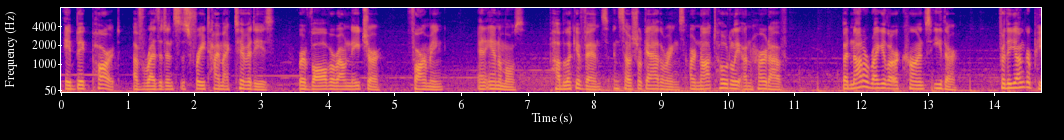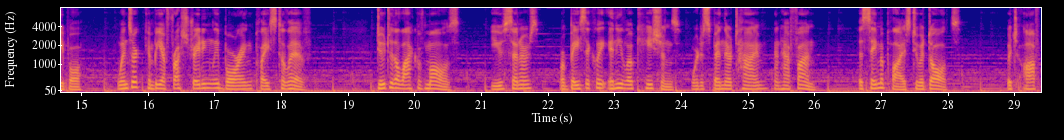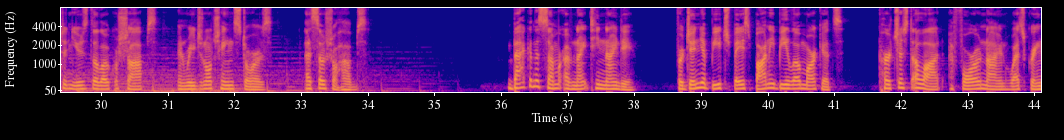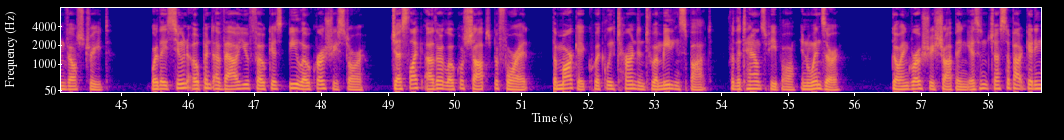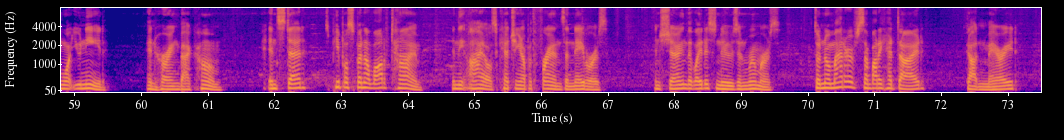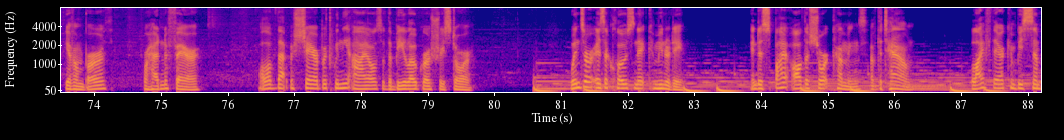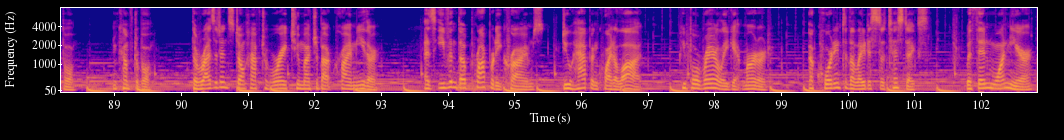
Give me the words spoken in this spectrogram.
A big part of residents' free time activities revolve around nature, farming, and animals. Public events and social gatherings are not totally unheard of, but not a regular occurrence either. For the younger people, Windsor can be a frustratingly boring place to live. Due to the lack of malls, youth centers, or basically any locations where to spend their time and have fun. The same applies to adults, which often use the local shops and regional chain stores as social hubs. Back in the summer of 1990, Virginia Beach based Bonnie Be-Lo Markets purchased a lot at 409 West Greenville Street, where they soon opened a value focused Be-Lo grocery store. Just like other local shops before it, the market quickly turned into a meeting spot for the townspeople in Windsor Going grocery shopping isn't just about getting what you need and hurrying back home. Instead, people spend a lot of time in the aisles catching up with friends and neighbors and sharing the latest news and rumors. So, no matter if somebody had died, gotten married, given birth, or had an affair, all of that was shared between the aisles of the Be-Lo grocery store. Windsor is a close knit community, and despite all the shortcomings of the town, Life there can be simple and comfortable. The residents don't have to worry too much about crime either, as even though property crimes do happen quite a lot, people rarely get murdered. According to the latest statistics, within one year,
